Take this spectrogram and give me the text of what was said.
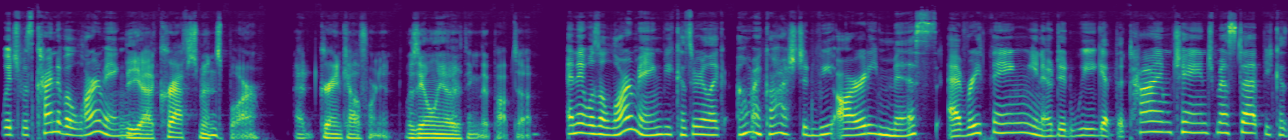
which was kind of alarming. The uh, Craftsman's Bar at Grand Californian was the only other thing that popped up. And it was alarming because we were like, oh my gosh, did we already miss everything? You know, did we get the time change messed up? Because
